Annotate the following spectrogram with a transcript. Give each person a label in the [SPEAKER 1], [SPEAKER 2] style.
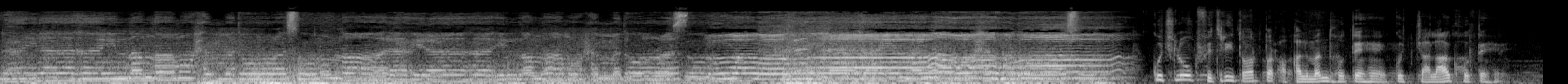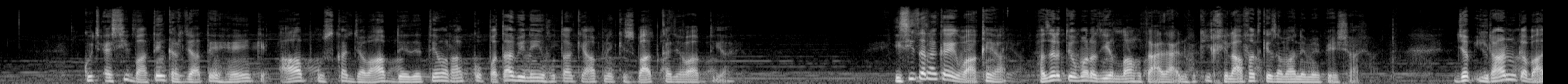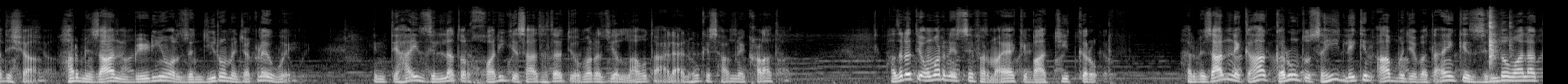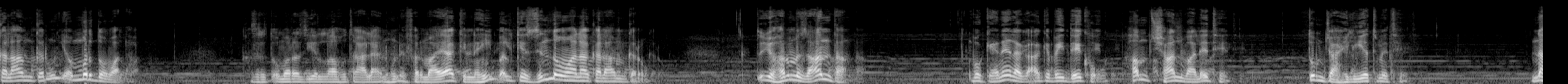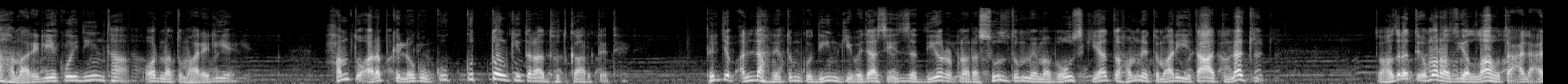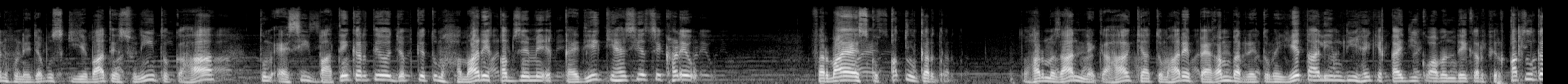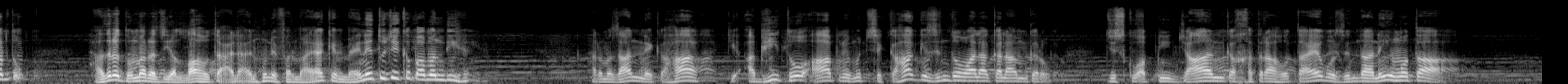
[SPEAKER 1] لا إله إلا الله محمد رسول الله. لا إله إلا الله محمد رسول الله.
[SPEAKER 2] کچھ لوگ فطری طور پر عقل مند ہوتے ہیں، کچھ چالاک ہوتے ہیں۔ کچھ ایسی باتیں کر جاتے ہیں کہ آپ اس کا جواب دے دیتے ہیں اور آپ کو پتہ بھی نہیں ہوتا کہ آپ نے کس بات کا جواب دیا ہے۔ اسی طرح کا ایک واقعہ حضرت عمر رضی اللہ تعالی عنہ کی خلافت کے زمانے میں پیش آیا۔ جب ایران کا بادشاہ ہر میزان بیڑیوں اور زنجیروں میں جکڑے ہوئے، انتہائی ذلت اور خواری کے ساتھ حضرت عمر رضی اللہ تعالی عنہ کے سامنے کھڑا تھا۔ حضرت عمر نے اس سے فرمایا کہ بات چیت کرو۔ ہرمزان نے کہا، کروں تو صحیح، لیکن آپ مجھے بتائیں کہ زندوں والا کلام کروں یا مردوں والا؟ حضرت عمر رضی اللہ تعالیٰ عنہ نے فرمایا کہ نہیں، بلکہ زندوں والا کلام کرو۔ تو جو ہرمزان تھا، وہ کہنے لگا کہ بھئی دیکھو، ہم شان والے تھے۔ تم جاہلیت میں تھے۔ نہ ہمارے لیے کوئی دین تھا اور نہ تمہارے لیے۔ ہم تو عرب کے لوگوں کو کتوں کی طرح دھتکارتے تھے۔ پھر جب اللہ نے تم کو دین کی وجہ سے عزت دی اور اپنا رسول تم میں مبعوث کیا تو ہم نے تمہاری اطاعت نہ کی۔ تو حضرت عمر رضی اللہ تعالی عنہ نے جب اس کی یہ باتیں سنی تو کہا، تم ایسی باتیں کرتے ہو جبکہ تم ہمارے قبضے میں ایک قیدیے کی حیثیت سے کھڑے ہو۔ فرمایا، اس کو قتل کر دو۔ تو ہر مزان نے کہا، کیا تمہارے پیغمبر نے تمہیں یہ تعلیم دی ہے کہ قیدی کو امن دے کر پھر قتل کر دو؟ حضرت عمر رضی اللہ تعالی عنہ نے فرمایا کہ میں نے تجھے کب امن دی ہے؟ رمضان نے کہا کہ ابھی تو آپ نے مجھ سے کہا کہ زندوں والا کلام کرو، جس کو اپنی جان کا خطرہ ہوتا ہے وہ زندہ نہیں ہوتا۔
